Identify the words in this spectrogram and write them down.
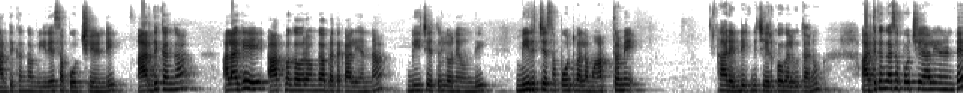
ఆర్థికంగా మీరే సపోర్ట్ చేయండి. ఆర్థికంగా అలాగే ఆత్మగౌరవంగా బ్రతకాలి అన్న మీ చేతుల్లోనే ఉంది. మీరిచ్చే సపోర్ట్ వల్ల మాత్రమే ఆ రెండింటిని చేరుకోగలుగుతాను. ఆర్థికంగా సపోర్ట్ చేయాలి అని అంటే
